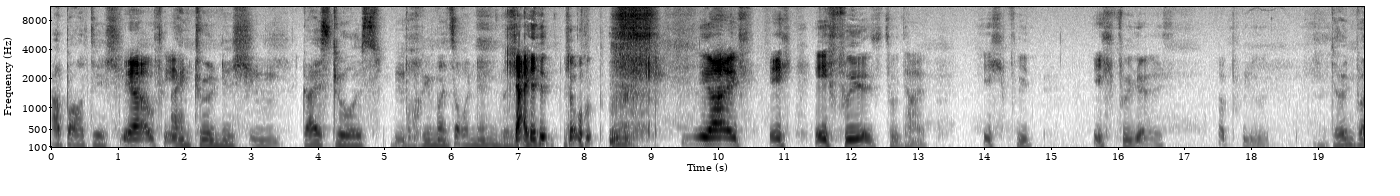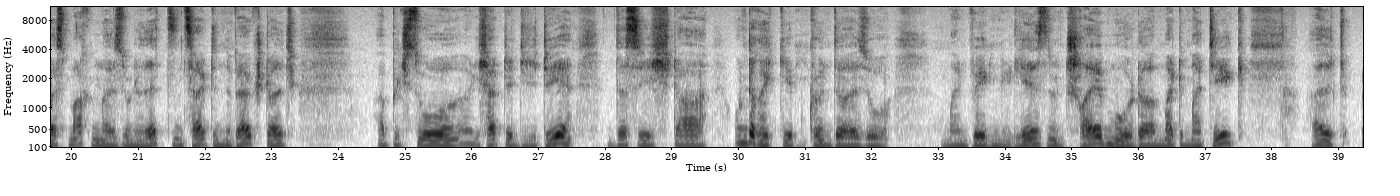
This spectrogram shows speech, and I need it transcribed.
abartig, ja, Fall. eintönig, Mhm. Geistlos, wie man es auch nennen will. Geil. So. Ja, ich, ich, ich fühle es total. Ich fühle, ich fühle es. Absolut. Und irgendwas machen. Also in der letzten Zeit in der Werkstatt habe ich so, ich hatte die Idee, dass ich da Unterricht geben könnte, also meinetwegen Lesen und Schreiben oder Mathematik, halt,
